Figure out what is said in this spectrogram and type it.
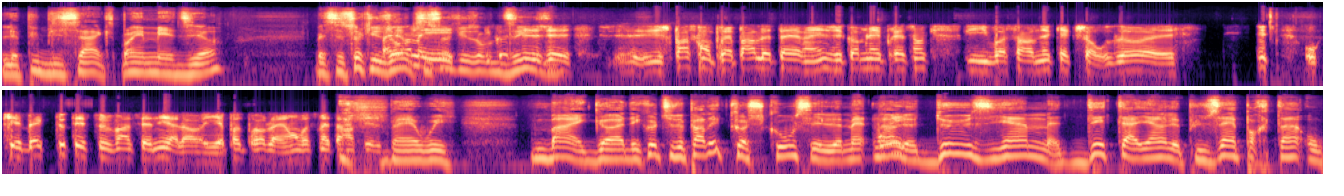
le Publisac, c'est pas un média. Ben c'est ça qu'ils ben ont, c'est ça qu'ils ont dit. Je, je, pense qu'on prépare le terrain. J'ai comme l'impression qu'il va s'en venir quelque chose là. Au Québec, tout est subventionné, alors il n'y a pas de problème. On va se mettre en file. ben oui. My God. Écoute, tu veux parler de Costco. C'est le, maintenant le deuxième détaillant le plus important au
